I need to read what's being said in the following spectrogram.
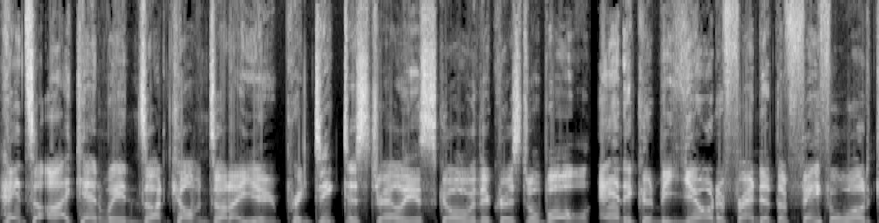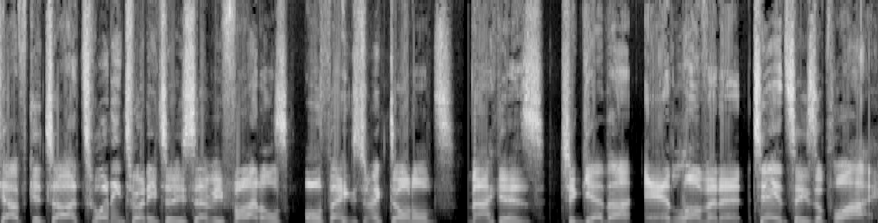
Head to iCanWin.com.au, predict Australia's score with a crystal ball, and it could be you and a friend at the FIFA World Cup Qatar 2022 semi finals, all thanks to McDonald's. Maccas, together and loving it. TNC's apply.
